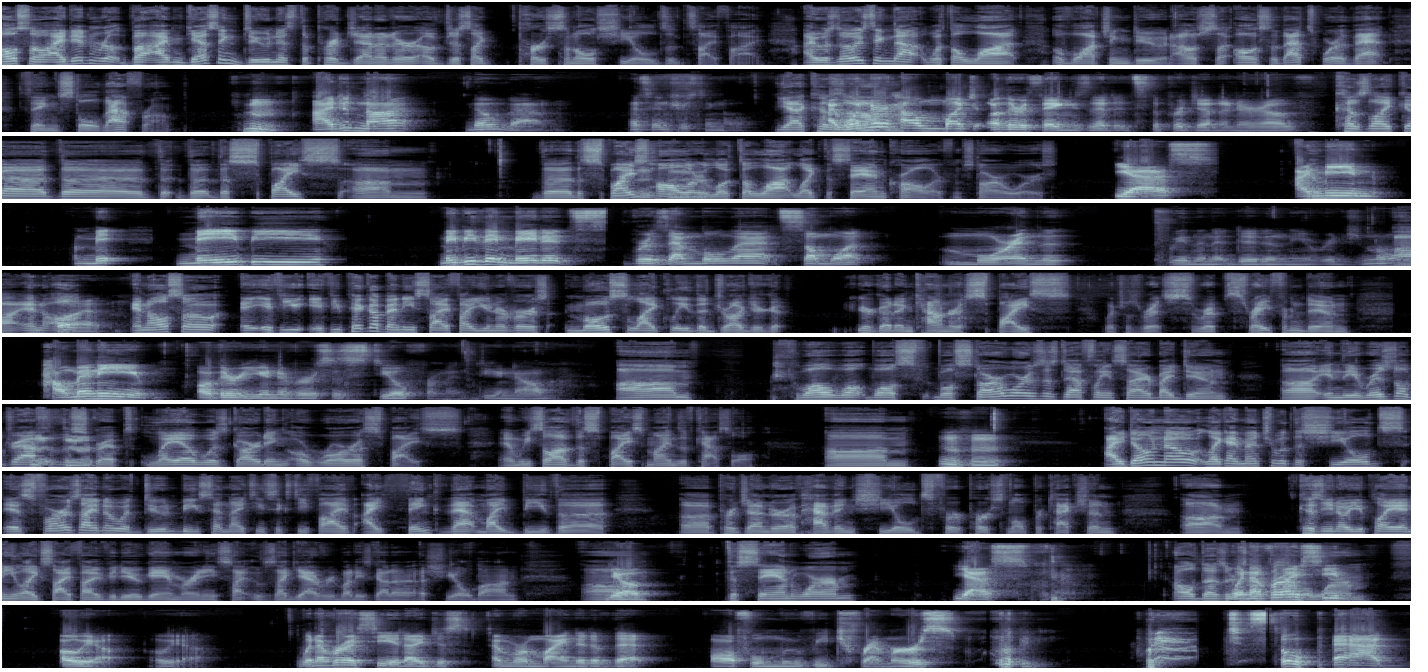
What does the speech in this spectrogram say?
also, I didn't really, but I'm guessing Dune is the progenitor of just like personal shields in sci-fi. I was noticing that with a lot of watching Dune. I was just like, oh, so that's where that thing stole that from. Hmm. I did not know that. That's interesting. though. Yeah, because I wonder um, how much other things that it's the progenitor of. Cause like uh the the the, the spice um the the spice Mhm. hauler looked a lot like the sandcrawler from Star Wars. Yes, I mean, may- maybe maybe they made it resemble that somewhat more in the movie than it did in the original. Uh, and all- but- And also, if you if you pick up any sci-fi universe, most likely the drug you're go- you're going to encounter is spice, which was ripped, ripped straight from Dune. how many other universes steal from it? Do you know? Um, well, well, well, S- well, Star Wars is definitely inspired by Dune. Uh, in the original draft of the script, Leia was guarding Aurora Spice, and we still have the Spice Mines of Kessel. Um, Mm-hmm. I don't know. Like I mentioned with the shields, as far as I know, with Dune being set in 1965, I think that might be the uh, progenitor of having shields for personal protection. Um, because you know, you play any like sci-fi video game or any, sci- it's like yeah, everybody's got a, a shield on. Um, Yep. The sandworm. Yes. All deserts. Whenever I to have a see- worm. Oh yeah. Oh yeah. Whenever I see it, I just am reminded of that awful movie Tremors. just so bad.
